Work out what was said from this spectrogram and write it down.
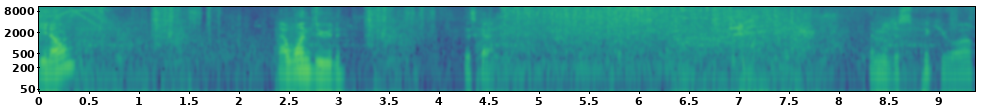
you know? That one dude. This guy. Let me just pick you up.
